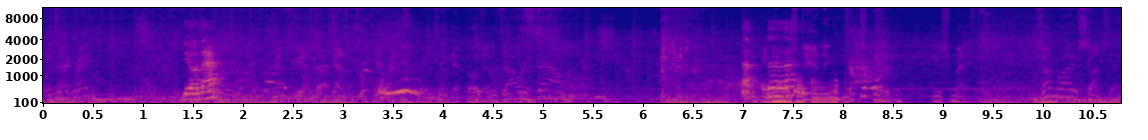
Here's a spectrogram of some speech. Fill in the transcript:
What's that, Greg? เดี๋ยวนะ Get those middle towers down. ตัดเตอร์ Standing, stood, you smashed it. Sunrise, sunset.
